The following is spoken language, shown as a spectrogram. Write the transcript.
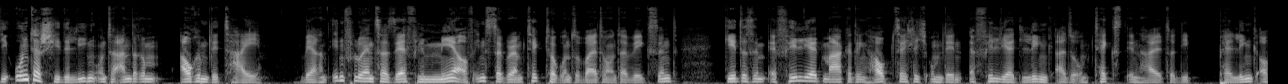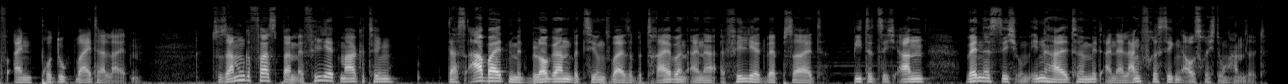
Die Unterschiede liegen unter anderem auch im Detail. Während Influencer sehr viel mehr auf Instagram, TikTok und so weiter unterwegs sind, geht es im Affiliate Marketing hauptsächlich um den Affiliate Link, also um Textinhalte, die per Link auf ein Produkt weiterleiten. Zusammengefasst beim Affiliate Marketing, das Arbeiten mit Bloggern bzw. Betreibern einer Affiliate Website bietet sich an, wenn es sich um Inhalte mit einer langfristigen Ausrichtung handelt.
